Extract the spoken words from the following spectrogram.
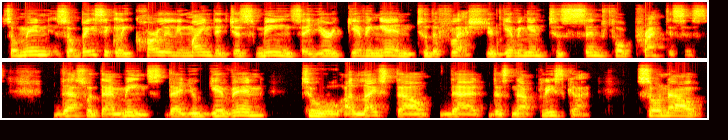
So main, so basically carnally minded just means that you're giving in to the flesh. You're giving in to sinful practices. That's what that means. That you give in to a lifestyle that does not please God. So now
